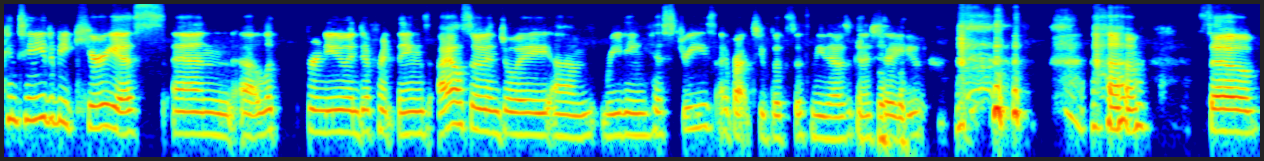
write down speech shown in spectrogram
continue to be curious and uh, look for new and different things. I also enjoy um, reading histories. I brought two books with me that i was going to show you. Um, so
